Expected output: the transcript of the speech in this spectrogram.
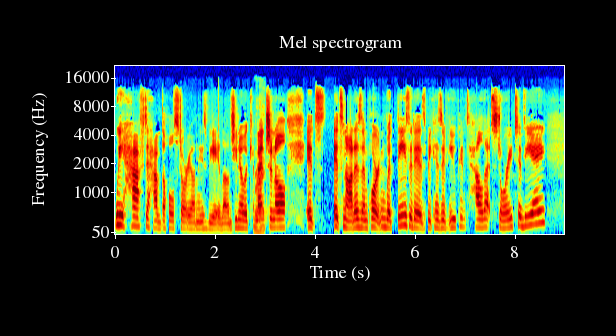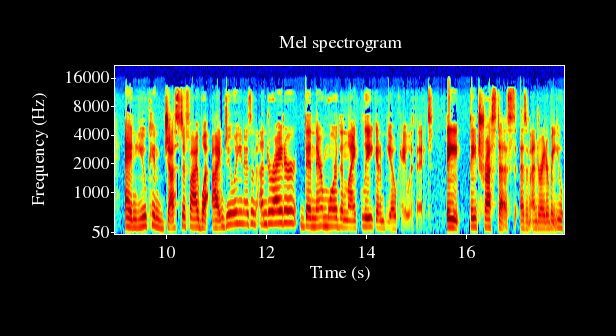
we have to have the whole story on these VA loans. You know, with conventional, right. it's it's not as important. With these, it is because if you can tell that story to VA, and you can justify what I'm doing as an underwriter, then they're more than likely going to be okay with it. They they trust us as an underwriter, but you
